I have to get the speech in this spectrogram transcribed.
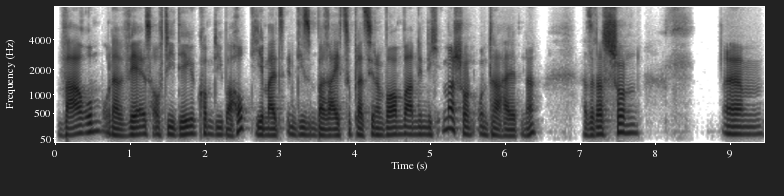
warum oder wer ist auf die Idee gekommen, die überhaupt jemals in diesem Bereich zu platzieren und warum waren die nicht immer schon unterhalb, ne? Also das schon, ähm,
